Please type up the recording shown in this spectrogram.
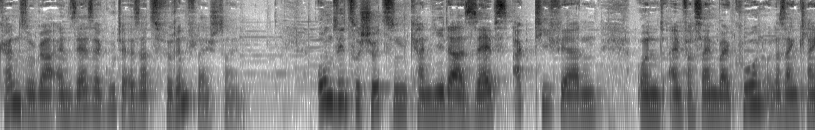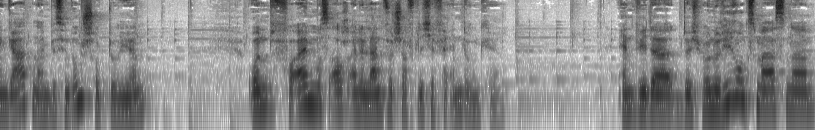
können sogar ein sehr, sehr guter Ersatz für Rindfleisch sein. Um sie zu schützen, kann jeder selbst aktiv werden und einfach seinen Balkon oder seinen kleinen Garten ein bisschen umstrukturieren. Und vor allem muss auch eine landwirtschaftliche Veränderung her. Entweder durch Honorierungsmaßnahmen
